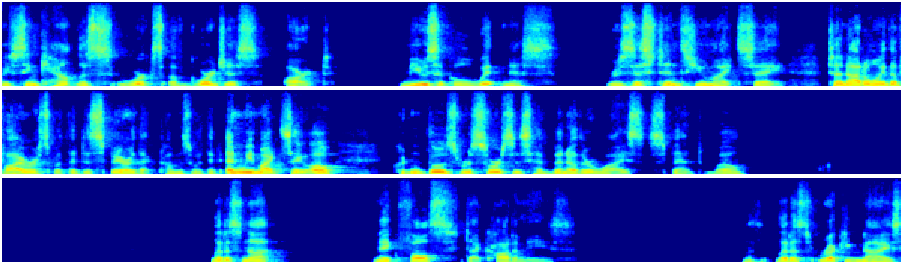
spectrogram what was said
We've seen countless works of gorgeous art, musical witness, resistance, you might say, to not only the virus, but the despair that comes with it. And we might say, oh, couldn't those resources have been otherwise spent? Well, let us not make false dichotomies. Let us recognize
